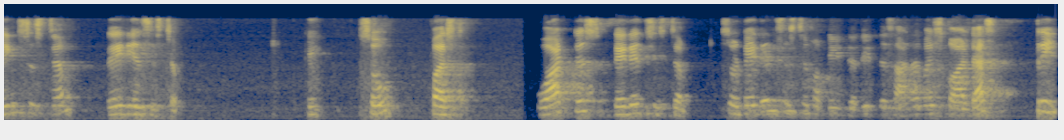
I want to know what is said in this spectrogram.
ring system system, system okay so first what is is system so system? System அப்படின்றது it is otherwise called as tree.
